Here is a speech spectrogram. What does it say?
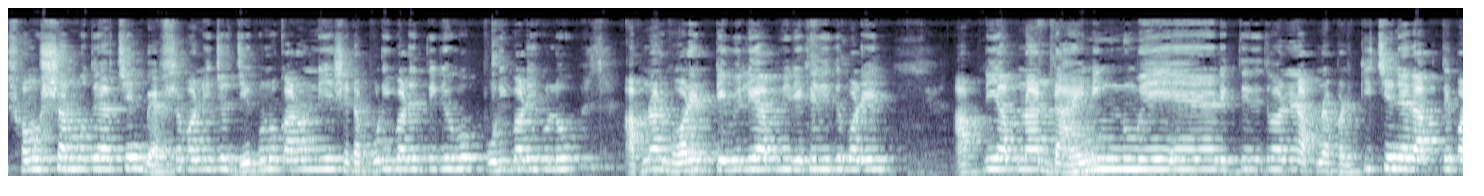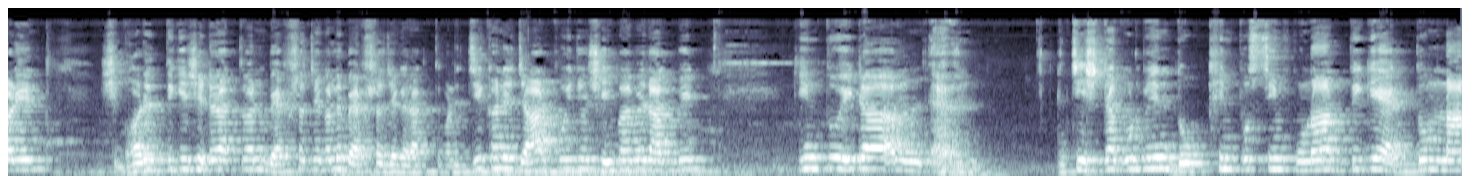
সমস্যার মধ্যে আছেন, ব্যবসা বাণিজ্য যে কোনো কারণ নিয়ে, সেটা পরিবারের দিকে হোক, পরিবারে হলেও আপনার ঘরের টেবিলে আপনি রেখে দিতে পারেন। আপনি আপনার ডাইনিং রুমে রেখে দিতে পারেন, আপনার কিচেনে রাখতে পারেন ঘরের দিকে সেটা রাখতে পারেন ব্যবসার জায়গা হলে ব্যবসার জায়গায় রাখতে পারেন, যেখানে যার প্রয়োজন সেইভাবে রাখবেন কিন্তু এটা চেষ্টা করবেন দক্ষিণ পশ্চিম কোণার দিকে একদম না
